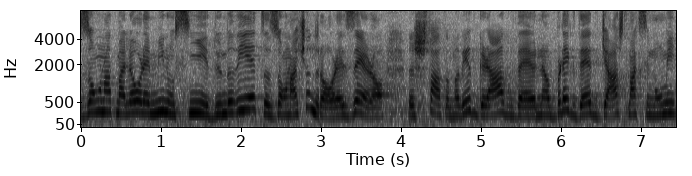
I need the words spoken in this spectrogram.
zonat malore minus një, dymbëdhjetë, zona qendrore zero, shtatëmbëdhjetë gradë dhe në bregdet gjashtë maksimumi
